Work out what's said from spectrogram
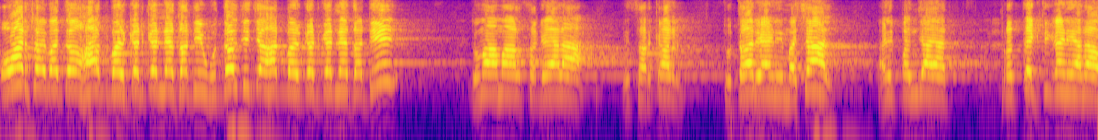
पवार साहेबांचा हात बळकट करण्यासाठी उद्धवजीचे हात बळकट करण्यासाठी तुम्हा आम्हाला सगळ्याला हे सरकार तुतारे आणि मशाल आणि पंजायात प्रत्येक ठिकाणी यांना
